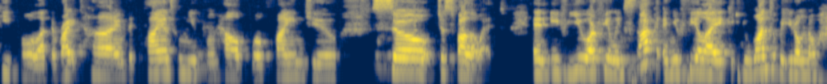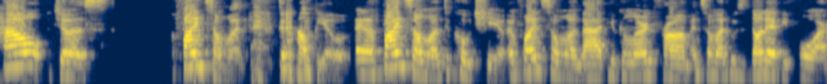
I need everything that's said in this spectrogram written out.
people at the right time. The clients whom you can help will find you. So just follow it. And if you are feeling stuck and you feel like you want to but you don't know how just find someone to help you and find someone to coach you and find someone that you can learn from and someone who's done it before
